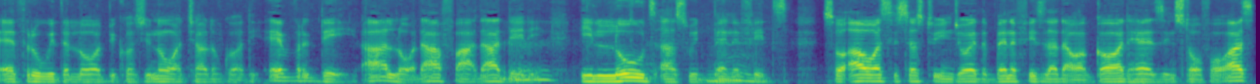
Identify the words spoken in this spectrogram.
uh, through with the Lord because you know what, child of God, every day, our Lord, our Father, our Daddy, mm. He loads us with mm. benefits. So ours is just to enjoy the benefits that our God has in store for us.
